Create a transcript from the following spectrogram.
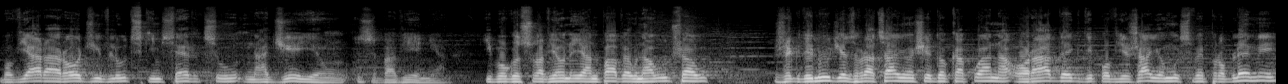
bo wiara rodzi w ludzkim sercu nadzieję zbawienia. I błogosławiony Jan Paweł nauczał, że gdy ludzie zwracają się do kapłana o radę, gdy powierzają mu swe problemy,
